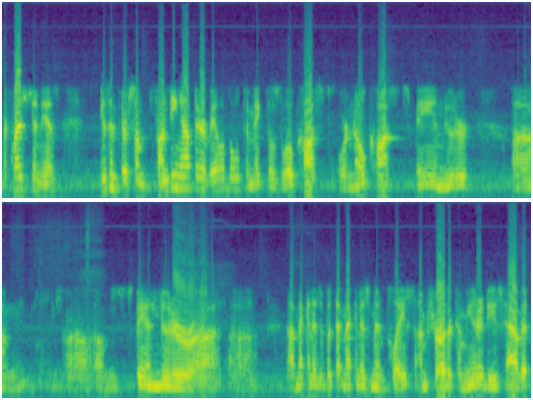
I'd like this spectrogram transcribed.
My question is isn't there some funding out there available to make those low cost or no cost spay and neuter um, uh, um, spay and neuter uh, uh, uh, mechanism? Put that mechanism in place. I'm sure other communities have it.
